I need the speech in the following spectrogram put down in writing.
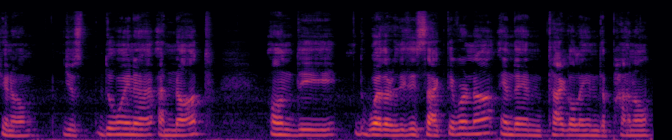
you know, just doing a, a not on the whether this is active or not, and then toggling the panel,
